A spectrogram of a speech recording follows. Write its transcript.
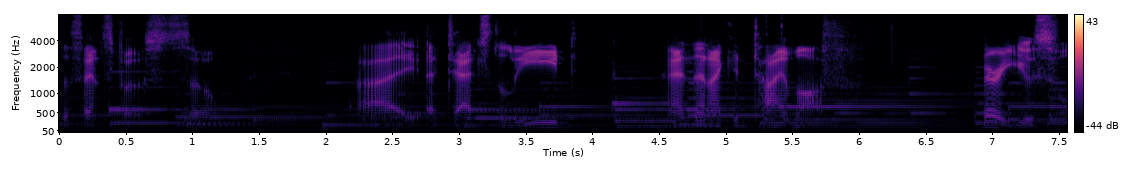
the fence post. So I attach the lead and then I can tie them off. Very useful.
